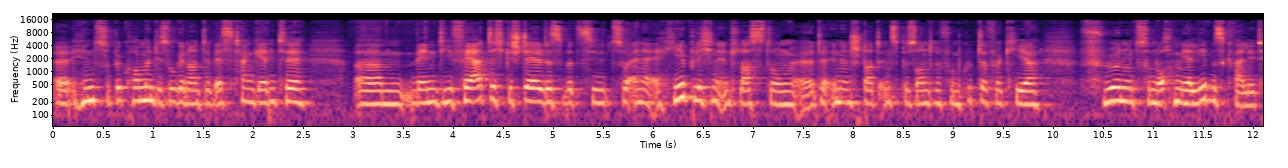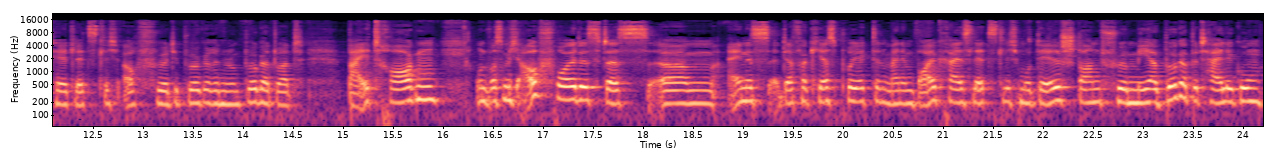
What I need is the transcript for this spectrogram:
äh, hinzubekommen, die sogenannte Westtangente. Ähm, wenn die fertiggestellt ist, wird sie zu einer erheblichen Entlastung äh, der Innenstadt, insbesondere vom Güterverkehr, führen und zu noch mehr Lebensqualität letztlich auch für die Bürgerinnen und Bürger dort beitragen. Und was mich auch freut, ist, dass ähm, eines der Verkehrsprojekte in meinem Wahlkreis letztlich Modell stand für mehr Bürgerbeteiligung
